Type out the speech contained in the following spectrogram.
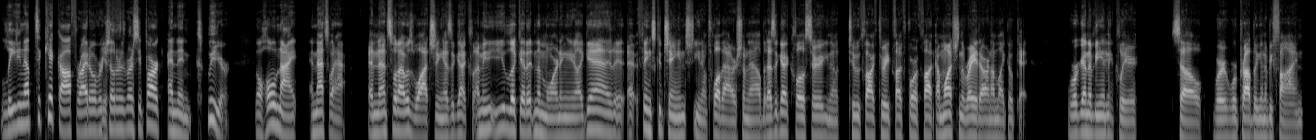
leading up to kickoff right over Yes. Children's Mercy Park, and then clear the whole night, and that's what happened. And that's what I was watching as it got. Cl- I mean, you look at it in the morning and you're like, yeah, it, it- uh, things could change, you know, 12 hours from now. But as it got closer, you know, two o'clock, three o'clock, four o'clock, I'm watching the radar and I'm like, okay, we're gonna be in the clear, so we're we're probably gonna be fine.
